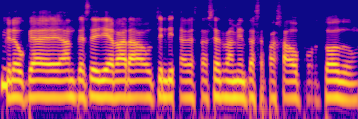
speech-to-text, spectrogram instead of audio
Yo Mm. creo que eh, antes de llegar a utilizar estas herramientas he pasado por todo.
